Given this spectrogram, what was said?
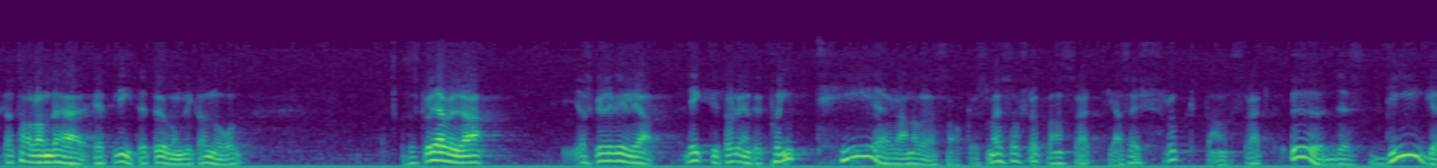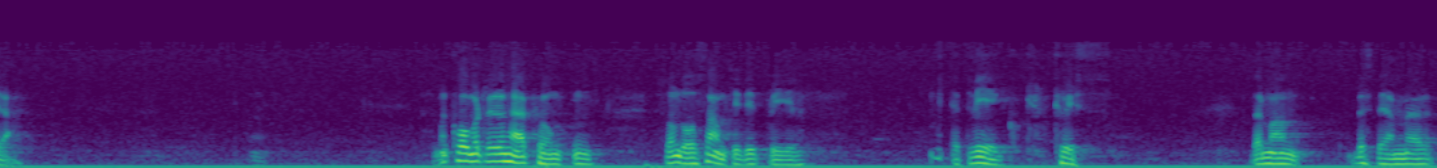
ska tala om det här ett litet ögonblick av nåd, så skulle jag vilja, jag skulle vilja riktigt ordentligt poängtera några saker som är så fruktansvärt, jag säger fruktansvärt ödesdigra. Man kommer till den här punkten som då samtidigt blir ett vägkryss där man bestämmer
